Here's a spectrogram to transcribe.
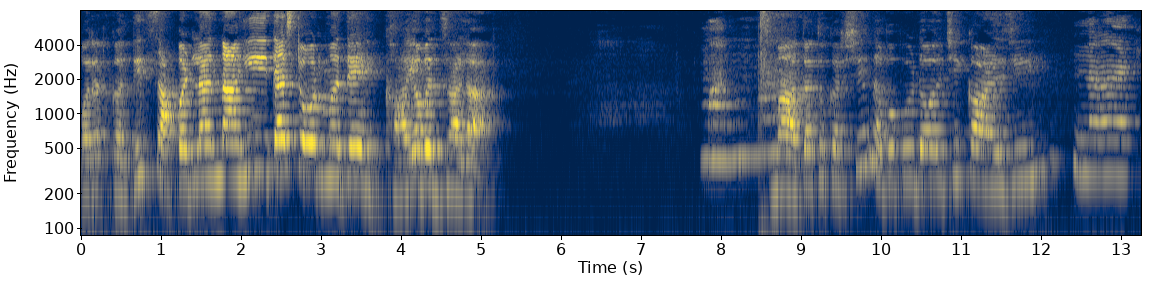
परत कधीच सापडला नाही त्या स्टोरमध्ये. गायबच झाला. मग आता तू करशील लबोबू डॉलची काळजी? नाही.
